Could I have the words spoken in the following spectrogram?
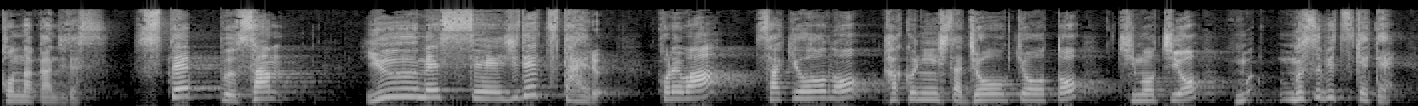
こんな感じです。ステップ3言うメッセージで伝える。これは先ほどの確認した状況と気持ちを結びつけて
